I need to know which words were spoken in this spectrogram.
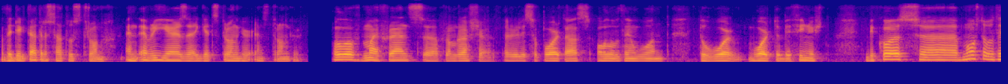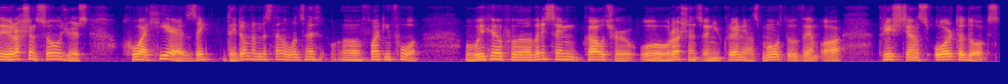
The dictators are too strong. And every year they get stronger and stronger. All of my friends uh, from Russia really support us. All of them want the war, war to be finished. Because uh, most of the Russian soldiers who are here, they, they don't understand what they're uh, fighting for. We have uh, very same culture, or Russians and Ukrainians, most of them are Christians, Orthodox.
